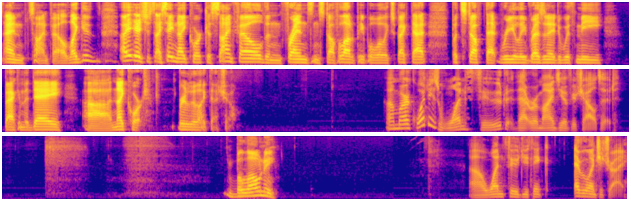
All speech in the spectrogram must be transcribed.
and Seinfeld. Like it, I, it's just I say Night Court because Seinfeld and Friends and stuff. A lot of people will expect that, but stuff that really resonated with me back in the day, uh, Night Court. Really like that show. Uh, Mark, what is one food that reminds you of your childhood? Bologna. Uh, one food you think everyone should try?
